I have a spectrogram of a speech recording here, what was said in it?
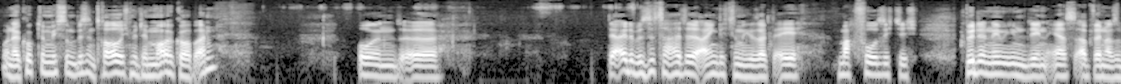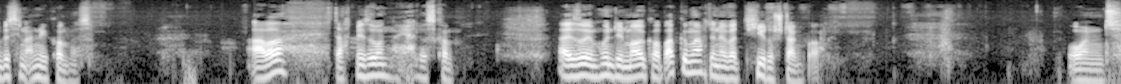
und er guckte mich so ein bisschen traurig mit dem Maulkorb an und äh, der alte Besitzer hatte eigentlich zu mir gesagt, ey, mach vorsichtig, bitte nimm ihm den erst ab, wenn er so ein bisschen angekommen ist. Aber dachte mir so, naja, los komm. Also im Hund den Maulkorb abgemacht und er war tierisch dankbar. Und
